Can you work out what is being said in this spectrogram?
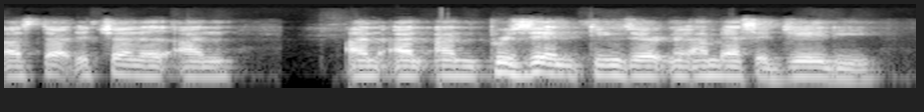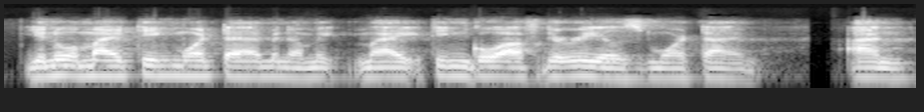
I start the channel and and and, and present things. I mean, I said, JD, you know my thing more time, you know, my, my thing go off the rails more time, and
